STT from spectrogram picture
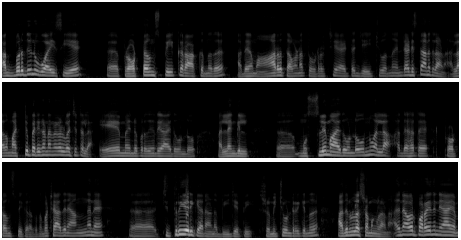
അക്ബറുദ്ദീൻ ഉവൈസിയെ പ്രോട്ടേം സ്പീക്കർ ആക്കുന്നത് അദ്ദേഹം ആറ് തവണ തുടർച്ചയായിട്ട് ജയിച്ചു എന്നതിന്റെ അടിസ്ഥാനത്തിലാണ്. അല്ലാതെ മറ്റു പരിഗണനകൾ വെച്ചിട്ടല്ല. എ എം എന്റെ പ്രതിനിധി ആയതുകൊണ്ടോ അല്ലെങ്കിൽ മുസ്ലിം ആയതുകൊണ്ടോ ഒന്നുമല്ല അദ്ദേഹത്തെ പ്രോട്ടേം സ്പീക്കർ ആക്കുന്നത്. പക്ഷേ അതിനെ അങ്ങനെ ചിത്രീകരിക്കാനാണ് ബി ജെ പി ശ്രമിച്ചുകൊണ്ടിരിക്കുന്നത്. അതിനുള്ള ശ്രമങ്ങളാണ്. അതിന് അവർ പറയുന്ന ന്യായം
